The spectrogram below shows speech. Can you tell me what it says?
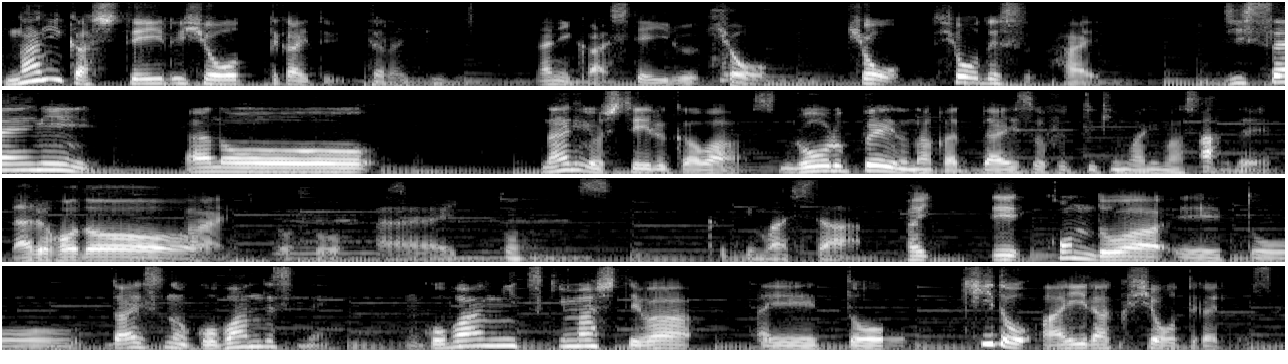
何かしている表って書いていただいていいですか何かしている表。表、表です。はい。実際に、あのー何をしているかは、ロールプレイの中でダイスを振って決まりますので、なるほど。はい。そうそう。はい。と。書きました。で、今度は、えっ、と、ダイスの5番ですね。うん5番につきましては、はいえっ、と、喜怒哀楽表って書いてください。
